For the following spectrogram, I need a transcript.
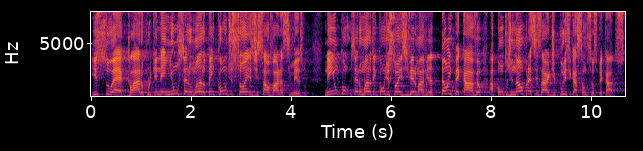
Isso é claro porque nenhum ser humano tem condições de salvar a si mesmo. Nenhum ser humano tem condições de viver uma vida tão impecável a ponto de não precisar de purificação dos seus pecados.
